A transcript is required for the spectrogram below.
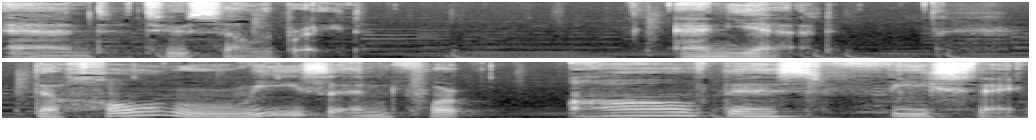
and to celebrate. And yet, the whole reason for all this feasting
